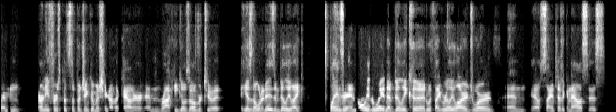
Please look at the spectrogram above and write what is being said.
when Ernie first puts the pachinko machine on the counter and Rocky goes over to it, he doesn't know what it is, and Billy like explains it in only the way that Billy could with like really large words and you know scientific analysis.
